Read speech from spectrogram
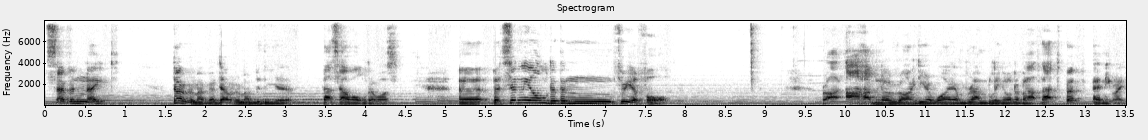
7, 8. Don't remember. Don't remember the year. That's how old I was. Uh, but certainly older than three or four. Right, I have no idea why I'm rambling on about that, but anyway.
